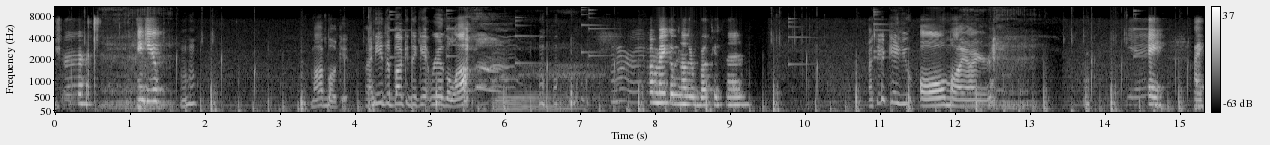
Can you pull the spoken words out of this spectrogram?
Sure. Thank you. Mhm. My bucket. I need the bucket to get rid of the lava. Alright, I'll make another bucket then. I think I gave you all my iron. Yay. Hi.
